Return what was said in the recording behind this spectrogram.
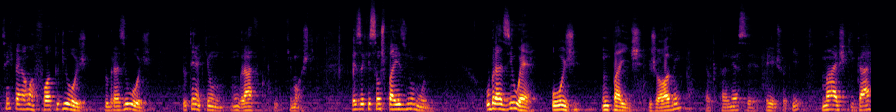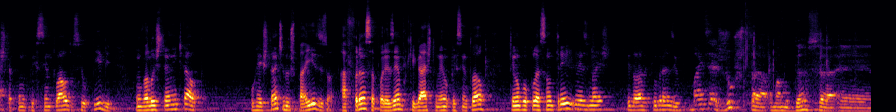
Se a gente pegar uma foto de hoje, do Brasil hoje, eu tenho aqui um, um gráfico que, que mostra. Esses aqui são os países no mundo. O Brasil é, hoje, um país jovem, é o que está nesse eixo aqui, mas que gasta com um percentual do seu PIB um valor extremamente alto. O restante dos países, ó, a França, por exemplo, que gasta o mesmo percentual, tem uma população três vezes mais idosa que o Brasil. Mas é justa uma mudança é,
